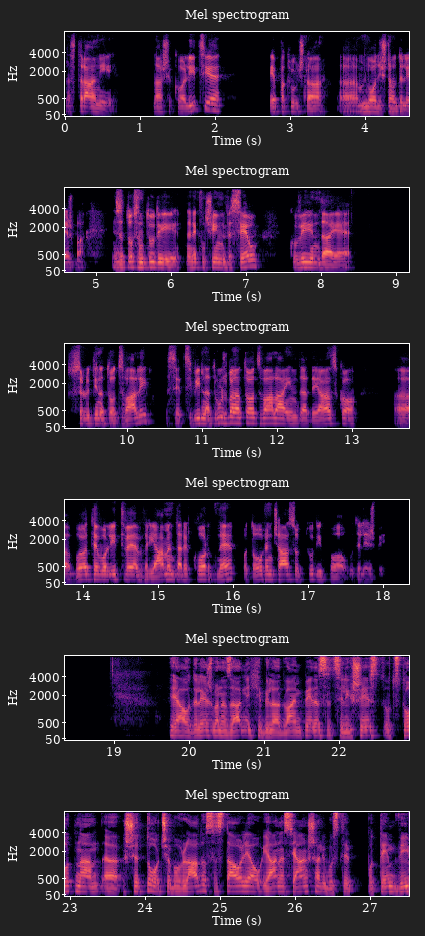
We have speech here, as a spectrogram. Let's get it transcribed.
na strani naše koalicije je pa ključna uh, množična udeležba. In zato sem tudi na nek način vesel, ko vidim, da je se ljudi na to odzvali, da se je civilna družba na to odzvala in da dejansko uh, bojo te volitve, verjamem, da rekordne po dolgem času, tudi po udeležbi. Ja, udeležba na zadnjih je bila 52,6 odstotna. Eh, še to, če bo vlado sestavljal Janez Janša, ali boste potem vi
